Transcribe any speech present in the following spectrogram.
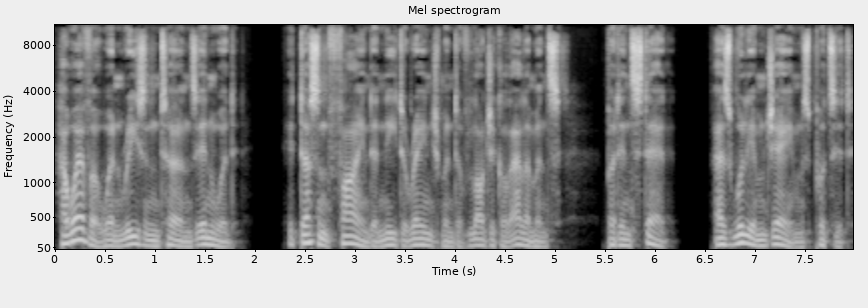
However, when reason turns inward, it doesn't find a neat arrangement of logical elements, but instead, as William James puts it,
